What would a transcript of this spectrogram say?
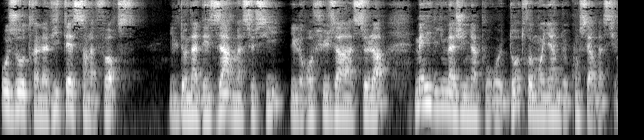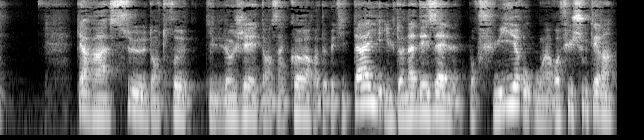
aux autres la vitesse sans la force, il donna des armes à ceux-ci, il refusa à ceux-là, mais il imagina pour eux d'autres moyens de conservation. Car à ceux d'entre eux qu'il logeait dans un corps de petite taille, il donna des ailes pour fuir ou un refuge souterrain.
